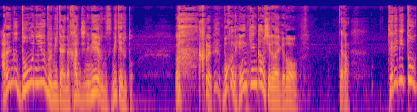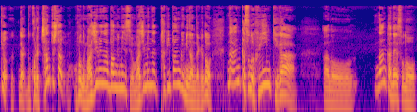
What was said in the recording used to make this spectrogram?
あれの導入部みたいな感じに見えるんです。見てると。これ、僕の偏見かもしれないけど、だから、テレビ東京、これちゃんとした、ほんと真面目な番組ですよ。真面目な旅番組なんだけど、なんかその雰囲気が、あの、なんかね、その、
